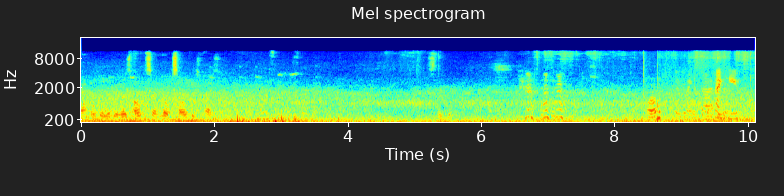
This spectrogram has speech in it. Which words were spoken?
and will deliver results and help solve this case. Sleeping. All right. Thank you.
